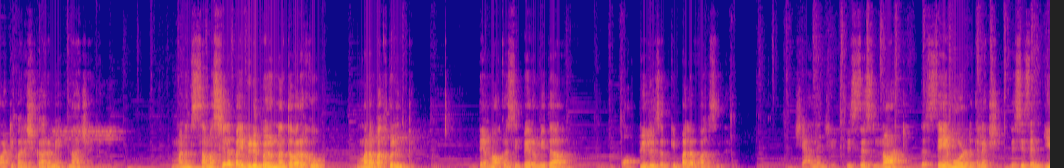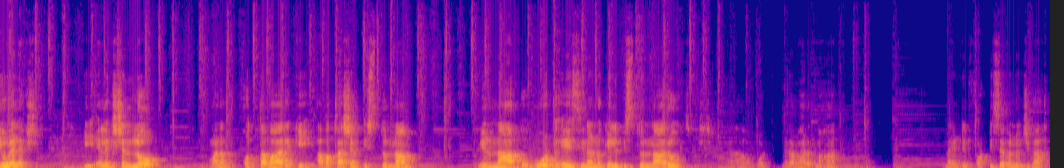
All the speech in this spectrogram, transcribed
వాటి పరిష్కారమే నా జెండా మనం సమస్యలపై విడిపోయి ఉన్నంత వరకు మన బతుకులింతే. డెమోక్రసీ పేరు మీద పాపులిజంకి బలవ్వాల్సిందే. Challenge this is not the same old election this is a new election ఈ ఎలక్షన్లో మనం కొత్త వారికి అవకాశం ఇస్తున్నాం. మీరు నాకు ఓటు వేసి నన్ను గెలిపిస్తున్నారు. ఓట్ మేరా భారత్ మహాన్? నైన్టీన్ ఫార్టీ సెవెన్ నుంచి కాదు.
